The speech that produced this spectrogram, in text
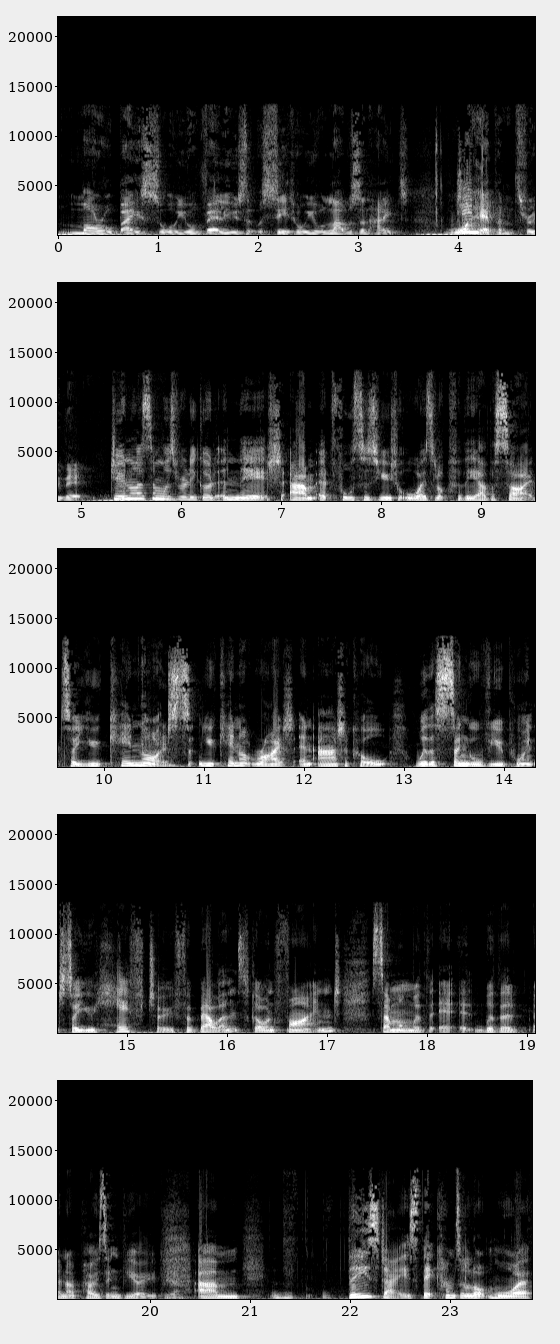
moral base, or your values that were set, or your loves and hates? What Gen- happened through that? Journalism was really good in that um, it forces you to always look for the other side. So you cannot you cannot write an article with a single viewpoint. So you have to, for balance, go and find someone with a, with a, an opposing view. Yeah. Um, th- these days, that comes a lot more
